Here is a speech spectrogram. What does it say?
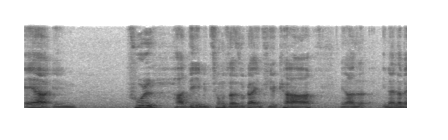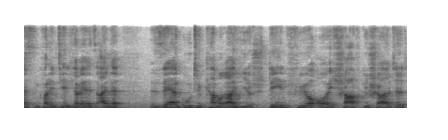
air in Full HD beziehungsweise sogar in 4K in einer, in einer besten Qualität. Ich habe jetzt eine sehr gute Kamera hier stehen für euch scharf geschaltet.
